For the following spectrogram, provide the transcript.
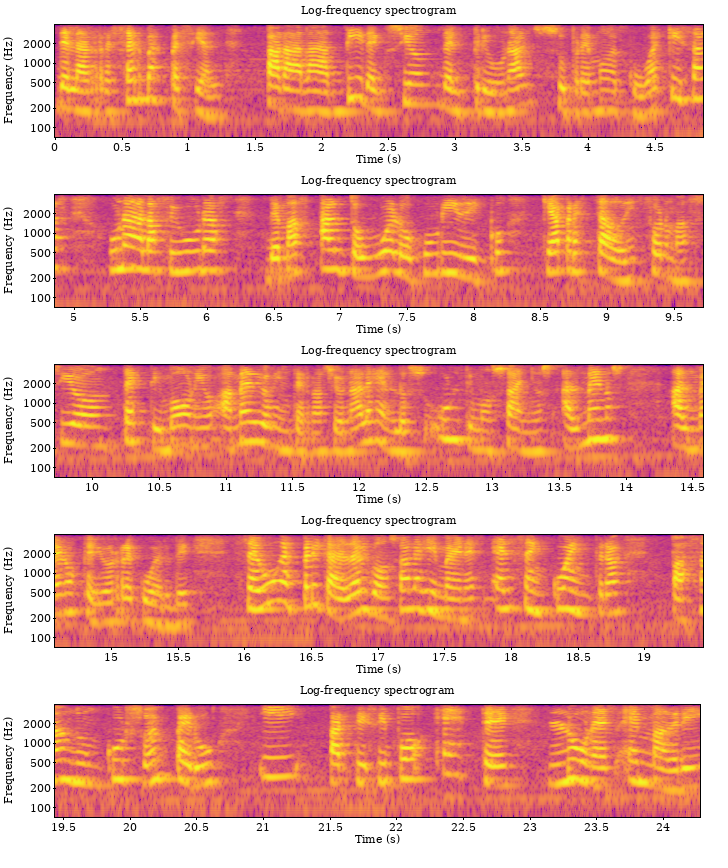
de la Reserva Especial para la dirección del Tribunal Supremo de Cuba. Es quizás una de las figuras de más alto vuelo jurídico que ha prestado información, testimonio a medios internacionales en los últimos años, al menos, al menos que yo recuerde. Según explica Edel González Jiménez, él se encuentra pasando un curso en Perú y participó este lunes en Madrid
